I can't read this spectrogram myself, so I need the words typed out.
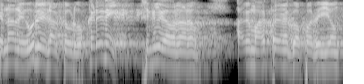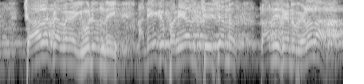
చిన్నాళ్ళు ఎవరు లేరు? నాకు తోడు ఒక్కడేనే సింగిల్గా ఉన్నాను ఆమె మహత్తరమైన గొప్ప దెయ్యం. చాలా కాలంగా ఇమిడి ఉంది. అనేక పర్యాలు చేశాను. ప్రార్థించిన వెళ్ళలా?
